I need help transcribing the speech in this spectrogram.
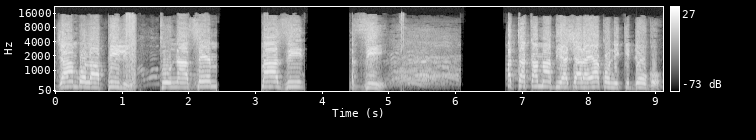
Jambo la pili, tunasema mazi kazi. Hata kama biashara yako ni kidogo,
